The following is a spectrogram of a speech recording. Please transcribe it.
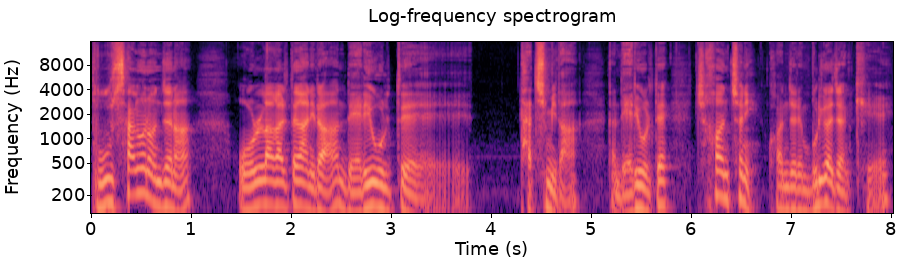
부상은 언제나 올라갈 때가 아니라 내려올 때 다칩니다. 그러니까 내려올 때 천천히 관절에 무리 가지 않게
